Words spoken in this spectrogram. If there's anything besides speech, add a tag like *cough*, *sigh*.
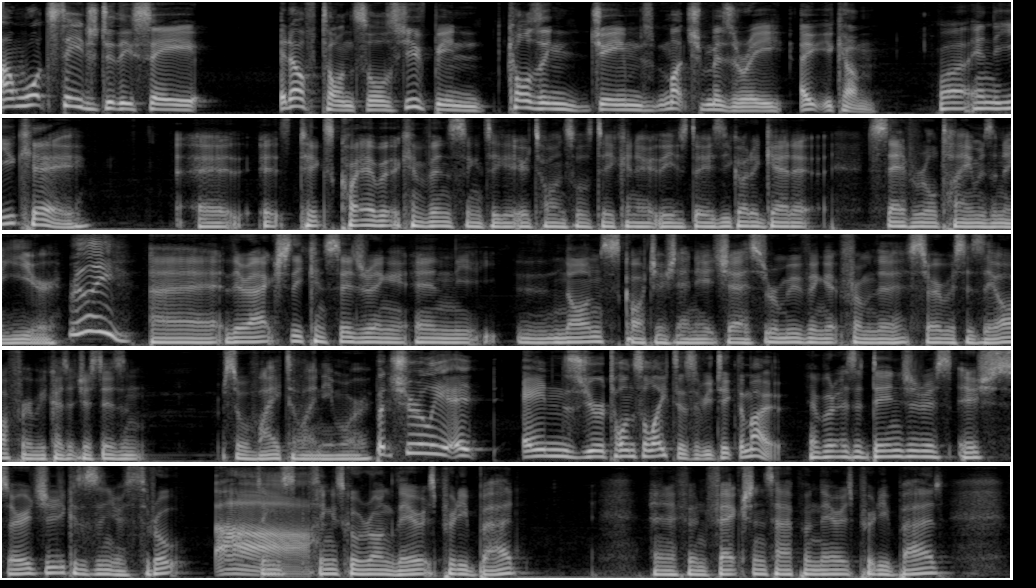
At what stage do they say, enough tonsils, you've been causing James much misery, out you come? Well, in the UK, uh, it takes quite a bit of convincing to get your tonsils taken out these days. You got to get it several times in a year. Really? Uh, they're actually considering in the non-Scottish NHS removing it from the services they offer because it just isn't so vital anymore. But surely it ends your tonsillitis if you take them out. Yeah, but it's a dangerous-ish surgery because it's in your throat. Ah. Things things go wrong there. It's pretty bad, and if infections happen there, it's pretty bad.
